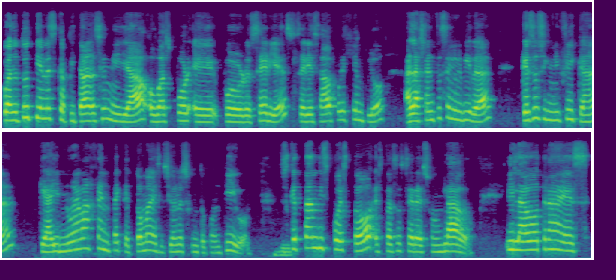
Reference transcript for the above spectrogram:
Cuando tú tienes capital semilla o vas por, eh, por series, series A, por ejemplo, a la gente se le olvida que eso significa que hay nueva gente que toma decisiones junto contigo. Es ¿qué tan dispuesto estás a hacer eso a un lado? Y la otra es,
